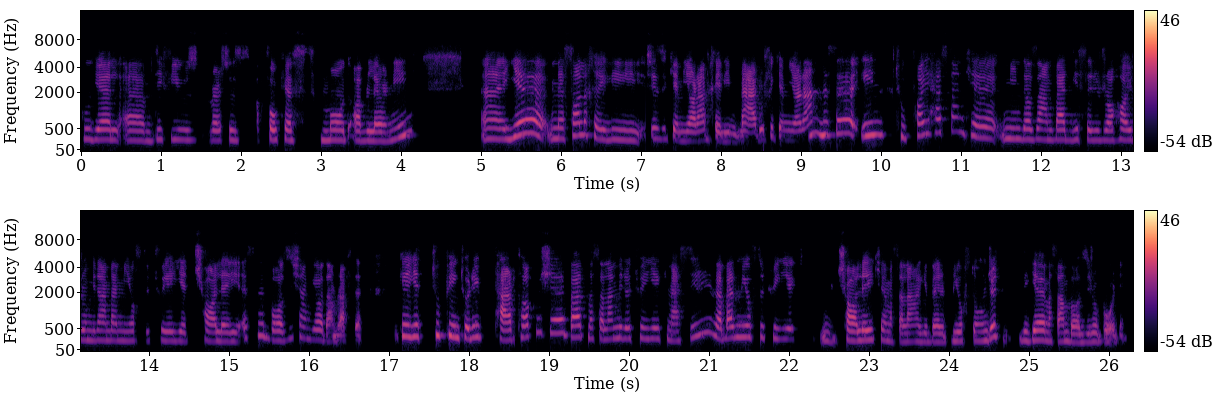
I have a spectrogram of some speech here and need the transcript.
گوگل diffused versus focused mode of learning یه مثال خیلی چیزی که میارن خیلی معروفی که میارن مثل این توپایی هستن که میندازن بعد یه سری راههایی رو میرن و میفته توی یه چاله. اسم بازیش هم یادم رفته که یه توپ اینطوری پرتاب میشه بعد مثلا میره توی یک مسیری و بعد میفته توی یک چاله ای که مثلا اگه بیفته اونجا دیگه مثلا بازی رو بردیم.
